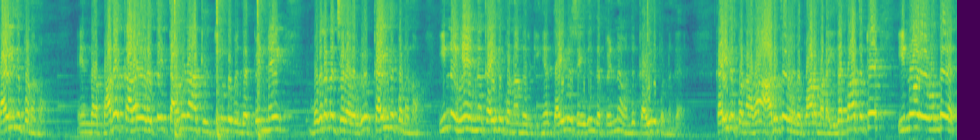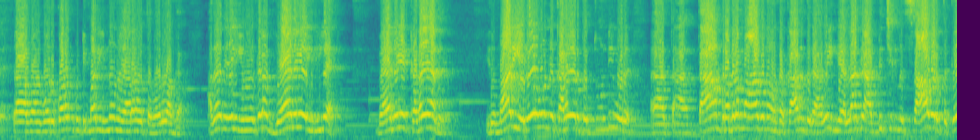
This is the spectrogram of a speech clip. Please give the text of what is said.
கைது பண்ணணும். இந்த மத கலவரத்தை தமிழ்நாட்டில் தூண்டும் இந்த பெண்ணை முதலமைச்சர் அவர்கள் கைது பண்ணணும். இன்னும் ஏன் இன்னும் கைது பண்ணாம இருக்கீங்க? தயவு செய்து இந்த பெண்ணை வந்து கைது பண்ணுங்க. கைது பண்ணாதான் அடுத்து இதை பாட இதை பார்த்துட்டு இன்னொரு வந்து ஒரு குரங்கு குட்டி மாதிரி இன்னொன்று யாராவது ஒருத்தர் வருவாங்க. அதாவது இவங்களுக்கெல்லாம் வேலையே இல்லை. வேலையே கிடையாது. இது மாதிரி ஏதோ ஒன்று கலவரத்தை தூண்டி ஒரு தா- தான் பிரபலம் ஆகணும்ன்ற காரணத்துக்காக இங்கே எல்லாத்தையும் அடிச்சுக்கின்னு சாவறதுக்கு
